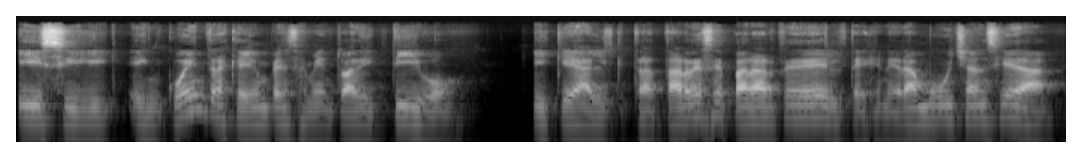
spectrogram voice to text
Y si encuentras que hay un pensamiento adictivo y que al tratar de separarte de él te genera mucha ansiedad,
